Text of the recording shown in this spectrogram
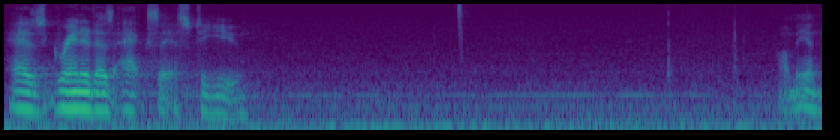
has granted us access to you. Amen.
